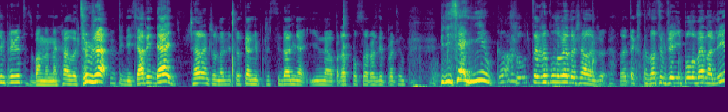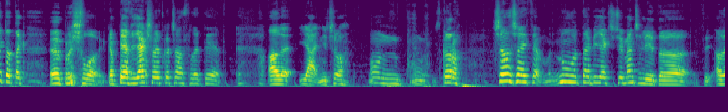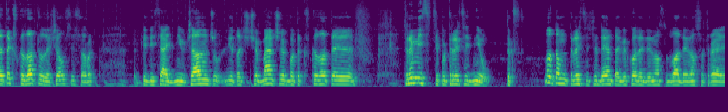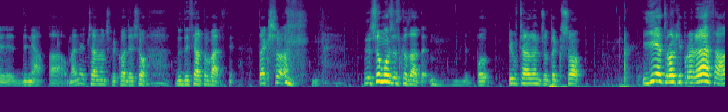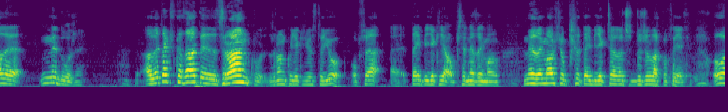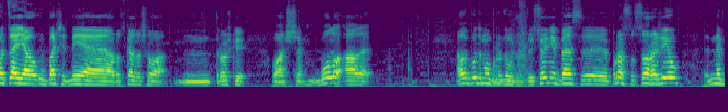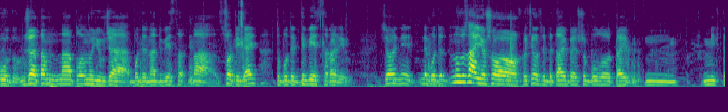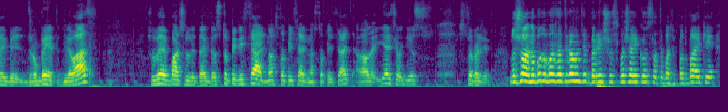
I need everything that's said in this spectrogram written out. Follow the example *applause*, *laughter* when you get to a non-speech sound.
Всім привіт! З вами Михайло. Це вже 50-й день челенджу на відтискання присідання і на прес по 100 разів протягом 50 днів! Це вже половина челенджу. Але так сказати, вже і половина літа так е, пройшло. Капець, як швидко час летить. Але я нічого. Ну, ну, скоро. Ще лишається, ну, тобі як чуть менше літа, але так сказати, лишилося 40 50 днів челенджу, літа чуть менше, бо так сказати, 3 місяці по 30 днів. Так, ну там 31 та виходить 92-93 дня. А в мене челендж виходить що до 10 вересня. Так що, *laughs* що можу сказати? По, пів челенджу, так що є трохи прогресу, але не дуже. Але так сказати, зранку, зранку, як я встаю, обше, е, тайбі, як я обше не займав. Не займався обше тайбі, як челендж дуже легко встається. Оце я у перші дні розказую, що м, трошки важче було, але але будемо продовжувати. Сьогодні без е, просто 100 разів не буду. Вже там на планую вже буде на 200, на сотий день, то буде 200 разів. Сьогодні не буде. Ну знаю, що хотілося б та би, щоб було та щоб міг та би зробити для вас. Щоб ви бачили та би 150 на 150 на 150, але я сьогодні с- 100 разів. Ну що, не буду вас затримати, бери щось спочатку, ставте ваші подбайки,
